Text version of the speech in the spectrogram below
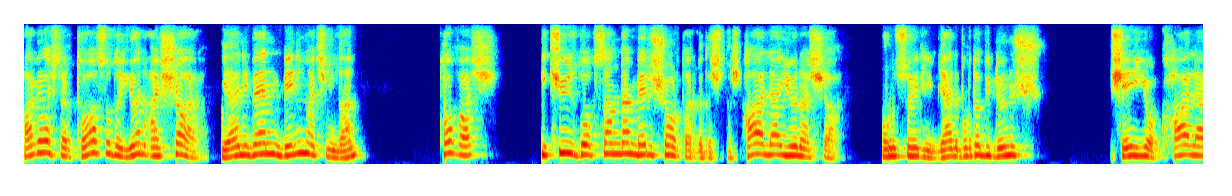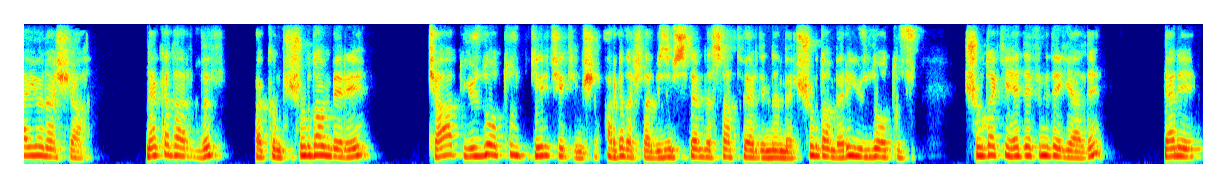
Arkadaşlar Toaso'da yön aşağı. Yani ben benim açımdan Tofaş 290'dan beri short arkadaşlar. Hala yön aşağı. Onu söyleyeyim. Yani burada bir dönüş şeyi yok. Hala yön aşağı. Ne kadardır? Bakın şuradan beri kağıt %30 geri çekilmiş. Arkadaşlar bizim sistemde sat verdiğinden beri. Şuradan beri %30. Şuradaki hedefini de geldi. Yani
